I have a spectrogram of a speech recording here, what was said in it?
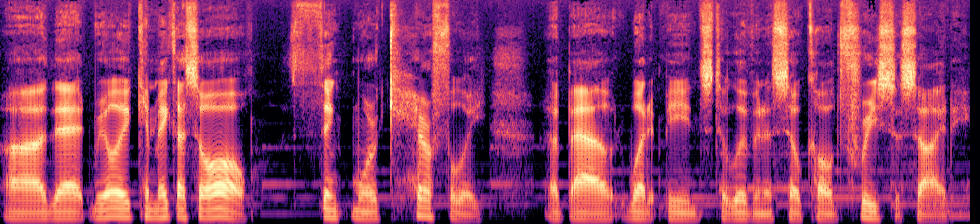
uh, that really can make us all think more carefully about what it means to live in a so called free society.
